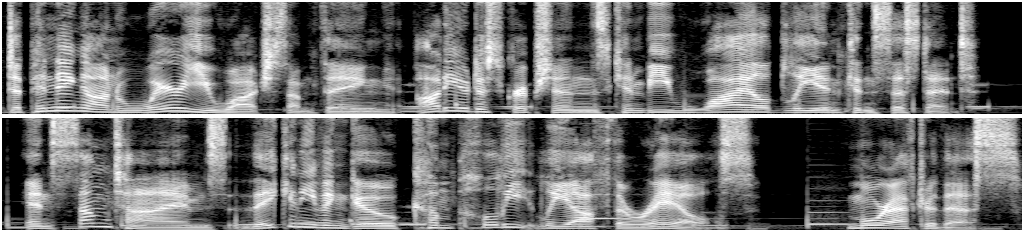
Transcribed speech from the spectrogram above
Depending on where you watch something, audio descriptions can be wildly inconsistent. And sometimes they can even go completely off the rails. More after this.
